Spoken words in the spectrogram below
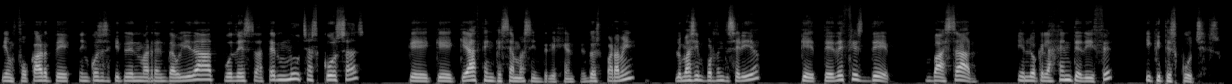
enfocarte en cosas que te den más rentabilidad, puedes hacer muchas cosas que, que, hacen que sea más inteligente. Entonces, para mí, lo más importante sería que te dejes de basar en lo que la gente dice y que te escuches.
